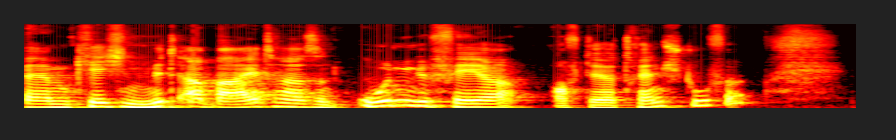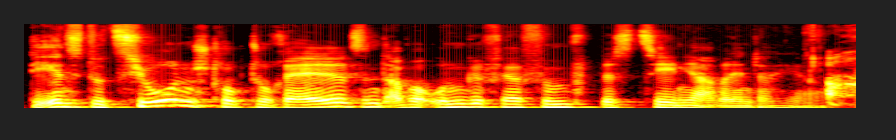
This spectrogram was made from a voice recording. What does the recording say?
Ähm, Kirchenmitarbeiter sind ungefähr auf der Trendstufe. Die Institutionen strukturell sind aber ungefähr fünf bis zehn Jahre hinterher. Oh.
